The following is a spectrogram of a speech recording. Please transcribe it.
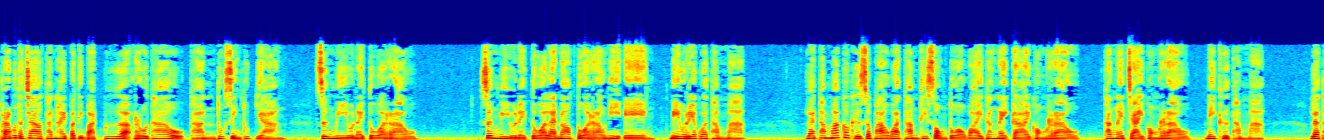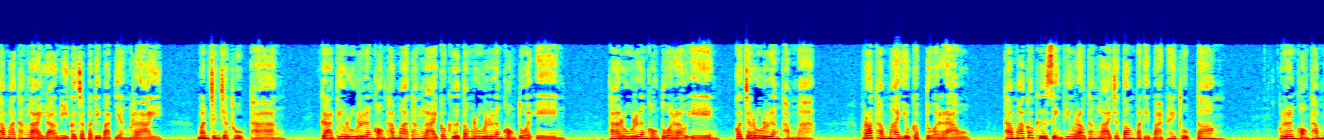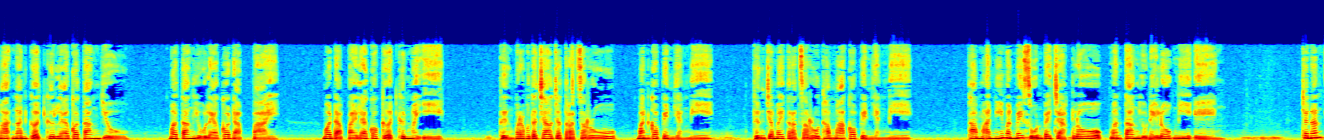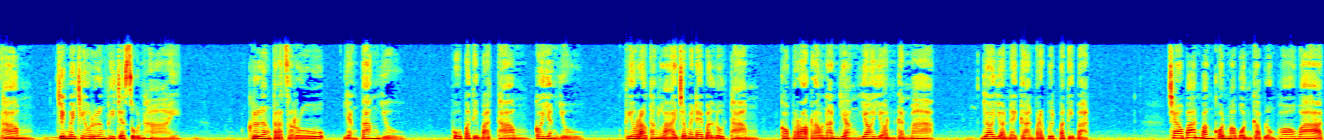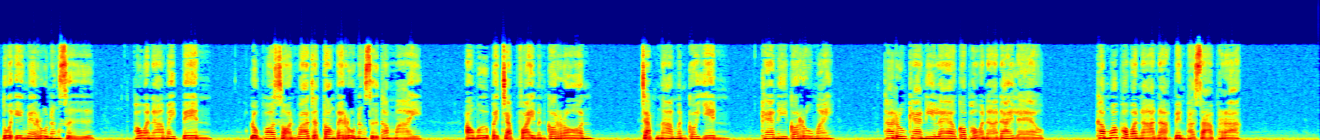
พระพุทธเจ้าท่านให้ปฏิบัติเพื่อรู้เท่าทันทุกสิ่งทุกอย่าง ซึ่งมีอยู่ในตัวเรา ซึ่งมีอยู่ในตัวและนอกตัวเรานี้เอง นี้เรียกว่าธรรมะและธรรมะก็คือสภาวะธรรมที่ทรงตัวไว้ทั้งในกายของเรา ทั้งในใจของเรานี่คือธรรมะ และธรรมะทั้งหลายเหล่านี้ก็จะปฏิบัติอย่างไร มันจึงจะถูกทาง การที่รู้เรื่องของธรรมะทั้งหลายก็คือต้องรู้เรื่องของตัวเอง ถ้ารู้เรื่องของตัวเราเองก็จะรู้เรื่องธรรมะ เพราะธรรมะอยู่กับตัวเรา ธรรมะก็คือสิ่งที่เราทั้งหลายจะต้องปฏิบัติให้ถูกต้อง เรื่องของธรรมะนั้นเกิดขึ้นแล้วก็ตั้งอยู่ เมื่อตั้งอยู่แล้วก็ดับไป เมื่อดับไปแล้วก็เกิดขึ้นมาอีก ถึงพระพุทธเจ้าจะตรัสรู้ มันก็เป็นอย่างนี้ ถึงจะไม่ตรัสรู้ธรรมะก็เป็นอย่างนี้ธรรมอันนี้มันไม่สูญไปจากโลก มันตั้งอยู่ในโลกนี้เอง ฉะนั้นธรรมจึงไม่ใช่เรื่องที่จะสูญหาย เครื่องตรัสรู้ยังตั้งอยู่ ผู้ปฏิบัติธรรมก็ยังอยู่ ที่เราทั้งหลายจะไม่ได้บรรลุธรรม ก็เพราะเรานั้นยังย่อหย่อนกันมาก ย่อหย่อนในการประพฤติปฏิบัติ ชาวบ้านบางคนมาบ่นกับหลวงพ่อว่าตัวเองไม่รู้หนังสือ ภาวนาไม่เป็น หลวงพ่อสอนว่าจะต้องไปรู้หนังสือทำไม เอามือไปจับไฟมันก็ร้อน จับน้ำมันก็เย็น แค่นี้ก็รู้ไหม ถ้ารู้แค่นี้แล้วก็ภาวนาได้แล้วคำว่าภาวนาน่ะเป็นภาษาพระ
